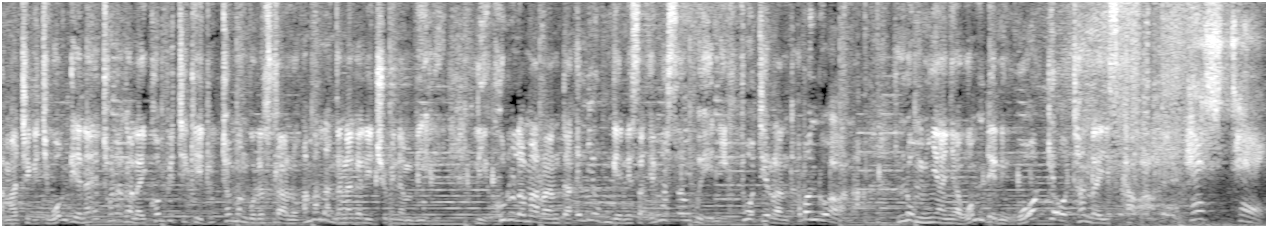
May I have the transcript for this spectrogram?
Amathikithi wongena etholakala ikhompyuthikithi ukuthoma ngolwesihlanu amalanga nakalitshumi nambili. Likhulu lamaranda eliyokungenisa emasangweni 40 rand abantwana. Lo mnyanya womndeni wonke othanda isikhabo. Hashtag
